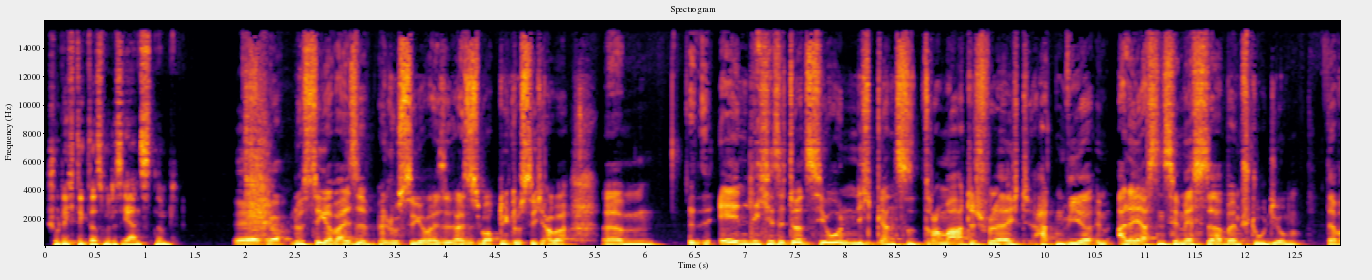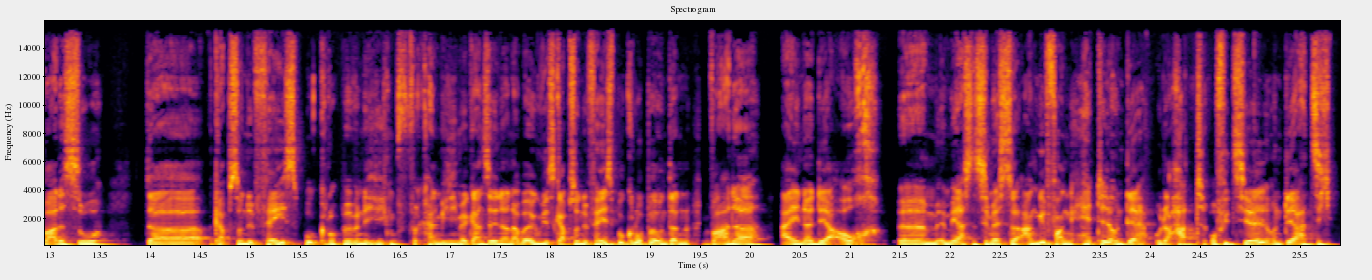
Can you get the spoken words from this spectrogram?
schon richtig, dass man das ernst nimmt. Ja, klar. Lustigerweise, äh, lustigerweise, also es ist überhaupt nicht lustig, aber ähm, ähnliche Situation, nicht ganz so dramatisch vielleicht, hatten wir im allerersten Semester beim Studium. Da war das so, da gab es so eine Facebook-Gruppe, wenn ich, ich kann mich nicht mehr ganz erinnern, aber irgendwie es gab so eine Facebook-Gruppe und dann war da einer, der auch ähm, im ersten Semester angefangen hätte und der oder hat offiziell und der hat sich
